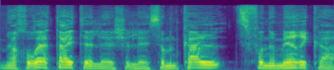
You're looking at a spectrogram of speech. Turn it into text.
מאחורי הטייטל אה, של אה, סמנכ"ל צפון אמריקה,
